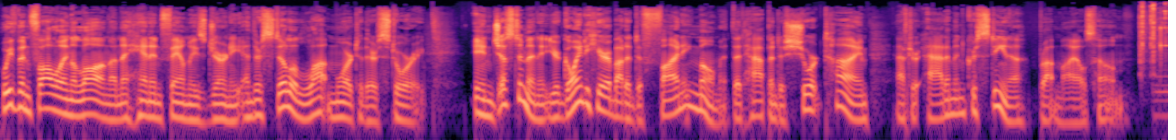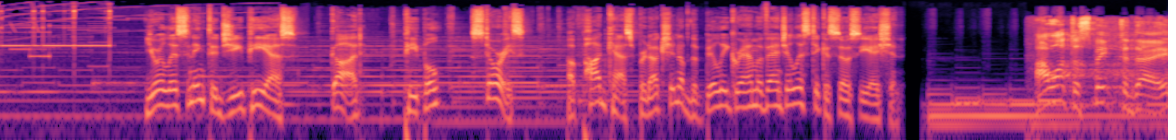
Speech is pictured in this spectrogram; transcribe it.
We've been following along on the Hannon family's journey, and there's still a lot more to their story. In just a minute, you're going to hear about a defining moment that happened a short time after Adam and Christina brought Miles home. You're listening to GPS God, People, Stories a podcast production of the Billy Graham Evangelistic Association. I want to speak today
